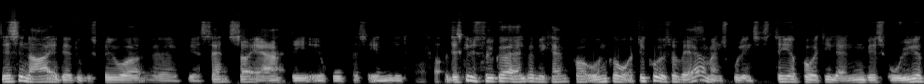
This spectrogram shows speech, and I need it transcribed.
det scenarie, der du beskriver, øh, bliver sandt, så er det Europas endeligt. Og det skal vi selvfølgelig gøre alt, hvad vi kan for at undgå. Og det kunne jo så være, at man skulle insistere på, at de lande, hvis olie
